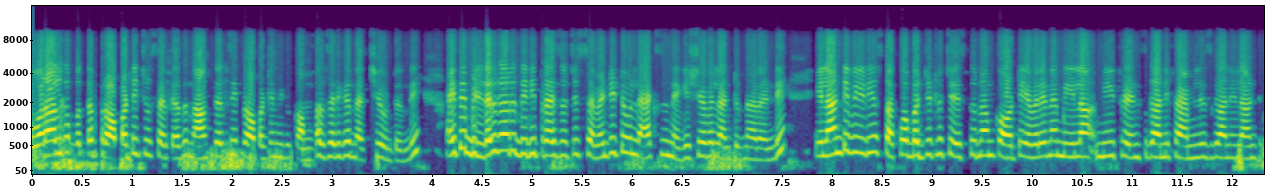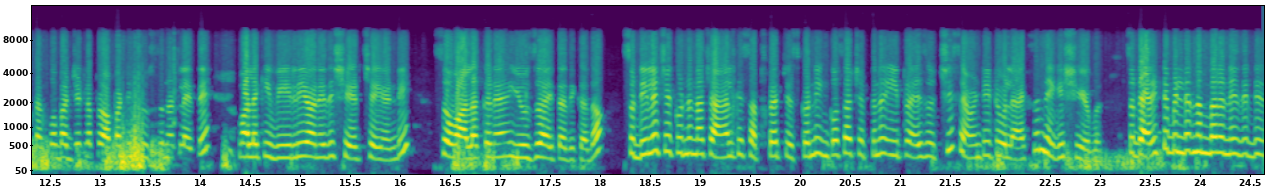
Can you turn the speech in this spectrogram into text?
ఓవరాల్గా మొత్తం ప్రాపర్టీ చూసారు కదా నాకు తెలిసి ప్రాపర్టీ మీకు కంపల్సరీగా నచ్చి ఉంటుంది. అయితే బిల్డర్ గారు దీని ప్రైస్ వచ్చి సెవెంటీ టూ ల్యాక్స్ నెగోషియబుల్ అంటున్నారండి. ఇలాంటి వీడియోస్ తక్కువ బడ్జెట్లో చేస్తున్నాం కాబట్టి ఎవరైనా మీలా మీ ఫ్రెండ్స్ కానీ ఫ్యామిలీస్ కానీ ఇలాంటి తక్కువ బడ్జెట్లో ప్రాపర్టీ చూస్తున్నట్లయితే వాళ్ళకి వీడియో అనేది షేర్ చేయండి. సో వాళ్ళక్కడ యూజ్ అవుతుంది కదా. సో డిలే చేయకుండా నా ఛానల్కి సబ్స్క్రైబ్ చేసుకోండి. ఇంకోసారి చెప్తున్నా ఈ ప్రైస్ వచ్చి seventy two lakhs negotiable so direct builder number అనేది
